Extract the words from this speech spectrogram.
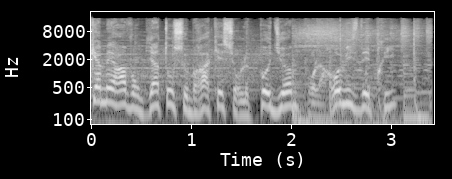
Caméras vont bientôt se braquer sur le podium pour la remise des prix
